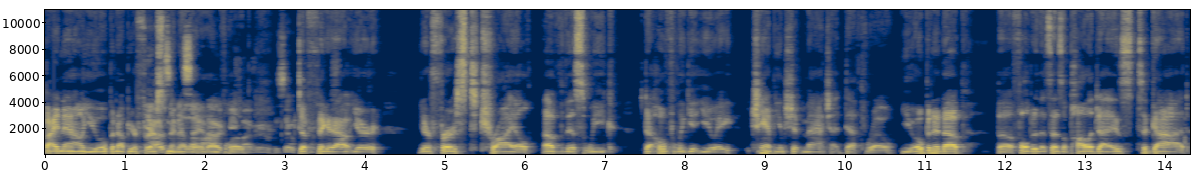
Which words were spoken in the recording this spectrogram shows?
by now you open up your first was gonna minute say that would be envelope my move. to figure out your your first trial of this week to hopefully get you a championship match at Death Row. You open it up, the folder that says apologize to God.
